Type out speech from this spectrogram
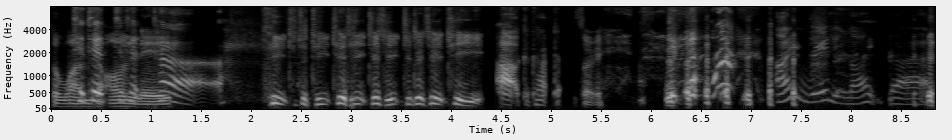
the one, the only. Sorry. I really like that.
